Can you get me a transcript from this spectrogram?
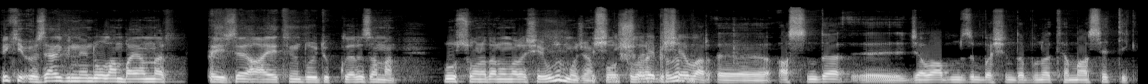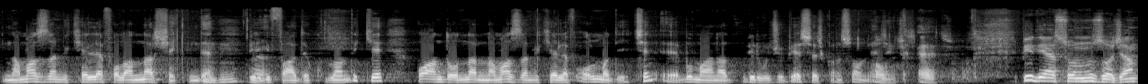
Peki özel günlerinde olan bayanlar secde ayetini duydukları zaman bu sonradan onlara şey olur mu hocam? Şimdi şöyle bir şey mı? var. Ee, aslında e, cevabımızın başında buna temas ettik. Namazla mükellef olanlar şeklinde bir ifade kullandık ki o anda onlar namazla mükellef olmadığı için e, bu manada bir vücubiye söz konusu olmayacaktır. Olmayacak. Evet. Bir diğer sorumuz hocam.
